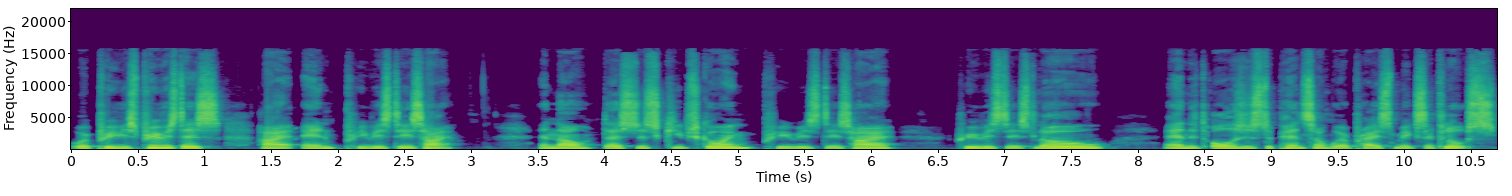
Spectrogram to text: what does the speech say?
or previous previous days high and previous days high. And now that just keeps going. Previous days high, previous days low, and it all just depends on where price makes a close.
